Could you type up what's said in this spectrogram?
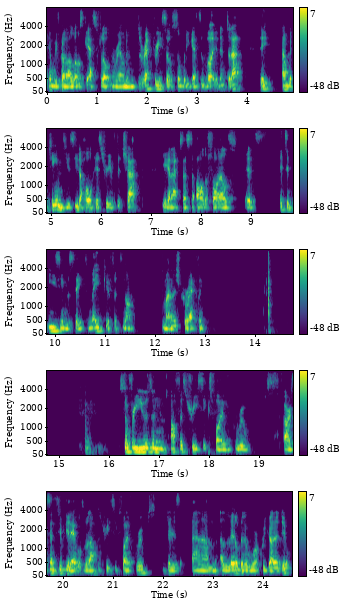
And we've got all those guests floating around in the directory. So if somebody gets invited into that, they and with Teams, you see the whole history of the chat. You get access to all the files. It's it's an easy mistake to make if it's not managed correctly. So for using Office 365 groups or sensitivity labels with Office 365 groups, there's um, a little bit of work we got to do.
